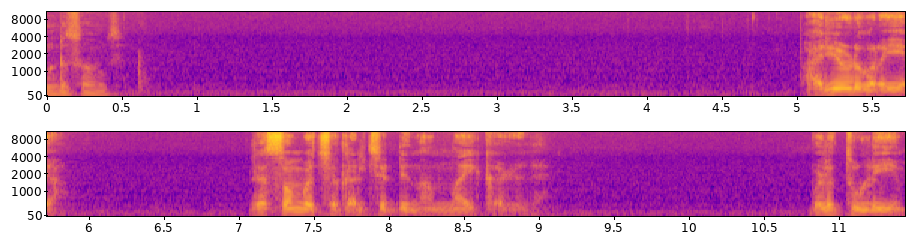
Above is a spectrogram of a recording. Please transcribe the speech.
ഉണ്ട് സ്വാമിജി. ഭാര്യയോട് പറയുക രസം വെച്ച കൽച്ചട്ടി നന്നായി കഴുകുക വെളുത്തുള്ളിയും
